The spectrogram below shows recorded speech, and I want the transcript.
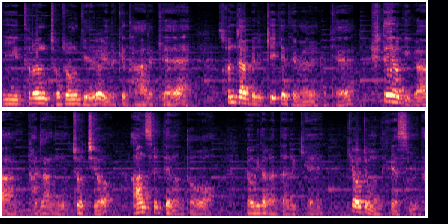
이 드론 조종기를 이렇게 다 이렇게 손잡이를 끼게 되면 이렇게 휴대여기가 가장 좋죠. 안쓸 때는 또 여기다 갖다 이렇게 끼워주면 되겠습니다.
